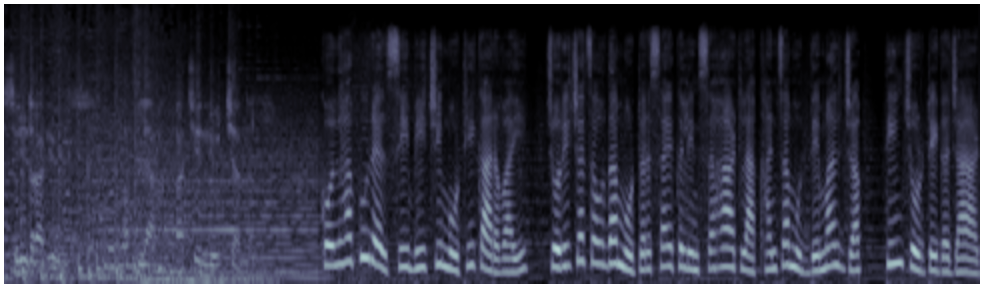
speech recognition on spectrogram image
वसुंधरा न्यूज आपल्या हक्काचे न्यूज चॅनल. कोल्हापूर एलसीबीची मोठी कारवाई चोरीच्या चौदा मोटरसायकलींसह आठ लाखांचा मुद्देमाल जप्त तीन चोरटे गजाआड.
